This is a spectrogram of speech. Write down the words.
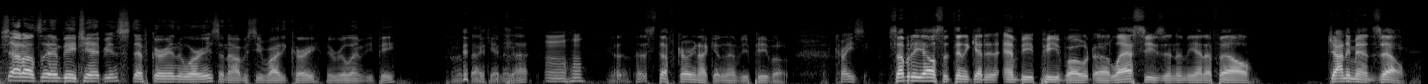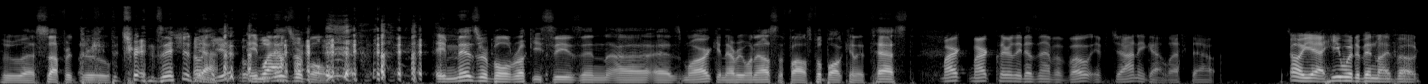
Shout out to the NBA champions, Steph Curry and the Warriors, and obviously Roddy Curry, the real MVP. On the back end of that, Mm-hmm. you know, Uh, Steph Curry not getting an MVP vote. crazy. Somebody else that didn't get an MVP vote uh, last season in the NFL, Johnny Manziel, who uh, suffered through the transition on you. a wow. miserable, a miserable rookie season, uh, as Mark and everyone else that follows football can attest. Mark Mark clearly doesn't have a vote if Johnny got left out. Oh yeah, he would have been my vote.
